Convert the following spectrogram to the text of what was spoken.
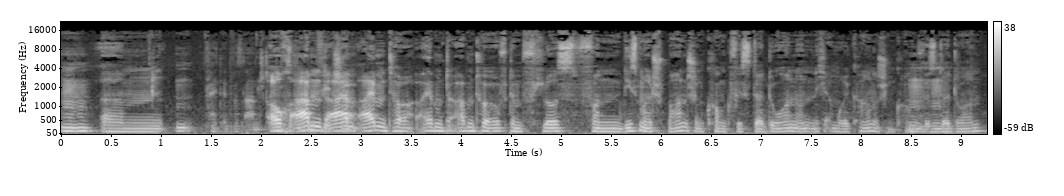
Mhm. Ähm, Hm, Vielleicht etwas anstrengend. auch Abend, Abenteuer, Abend, Abenteuer auf dem Fluss von diesmal spanischen Konquistadoren und nicht amerikanischen Konquistadoren.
